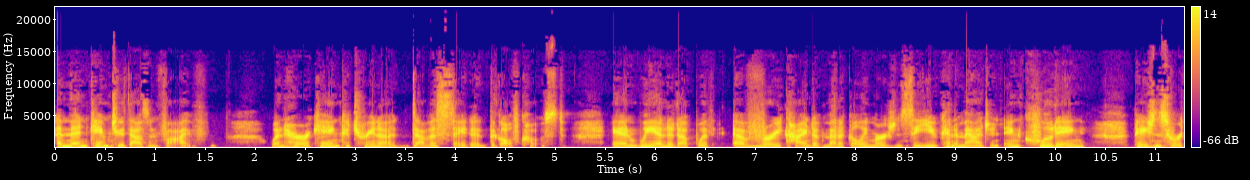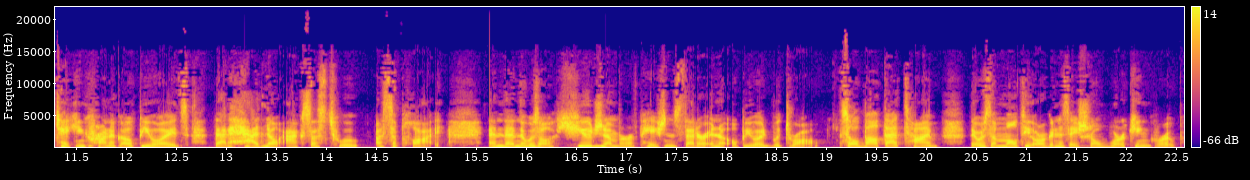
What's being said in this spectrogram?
And then came 2005 when Hurricane Katrina devastated the Gulf Coast. And we ended up with every kind of medical emergency you can imagine, including patients who were taking chronic opioids that had no access to a supply. And then there was a huge number of patients that are in opioid withdrawal. So about that time, there was a multi-organizational working group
